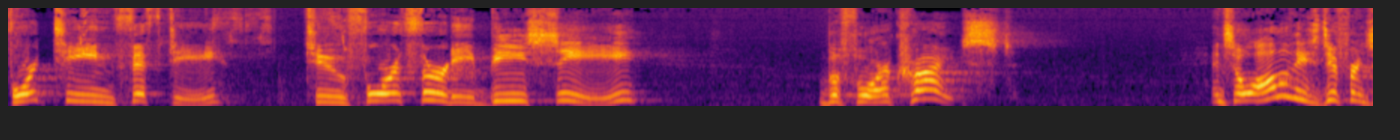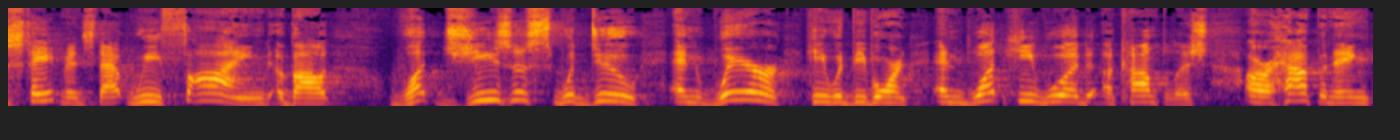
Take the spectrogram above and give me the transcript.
1450 to 430 BC before Christ. And so, all of these different statements that we find about what Jesus would do and where he would be born and what he would accomplish are happening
